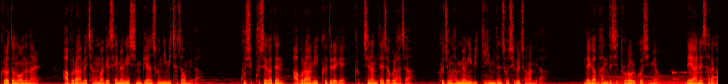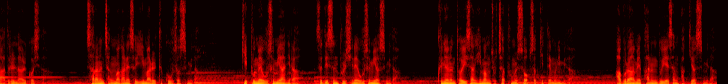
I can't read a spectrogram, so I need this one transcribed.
그러던 어느 날 아브라함의 장막에 세 명의 신비한 손님이 찾아옵니다. 99세가 된 아브라함이 그들에게 극진한 대접을 하자 그 중 한 명이 믿기 힘든 소식을 전합니다. 내가 반드시 돌아올 것이며 내 아내 사라가 아들을 낳을 것이다. 사라는 장막 안에서 이 말을 듣고 웃었습니다. 기쁨의 웃음이 아니라 쓰디쓴 불신의 웃음이었습니다. 그녀는 더 이상 희망조차 품을 수 없었기 때문입니다. 아브라함의 반응도 예상 밖이었습니다.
